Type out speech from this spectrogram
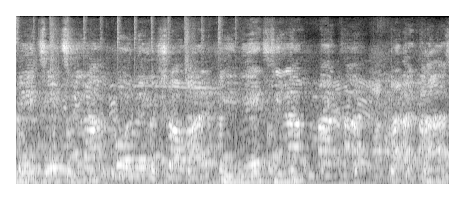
বেঁচেছিলাম বলে সবার দিয়েছিলাম মাথা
